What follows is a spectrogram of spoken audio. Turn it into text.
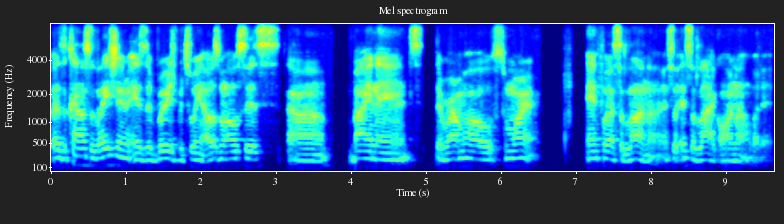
But the constellation is the bridge between Osmosis, um, Binance, the Wormhole Smart, and for Solana. It's a, it's a lot going on with it.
